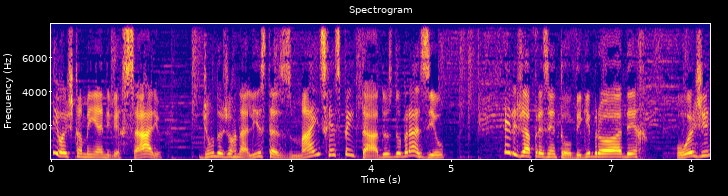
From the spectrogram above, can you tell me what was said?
E hoje também é aniversário de um dos jornalistas mais respeitados do Brasil. Ele já apresentou o Big Brother, hoje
